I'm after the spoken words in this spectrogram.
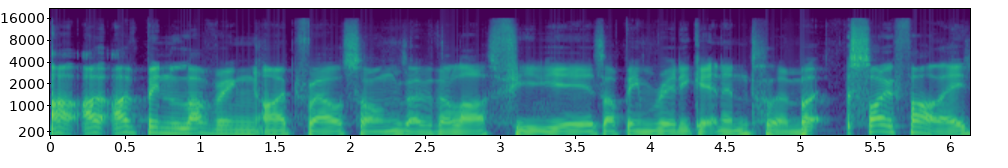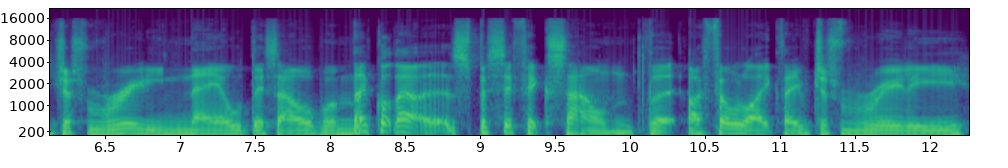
I, I have been loving I Prevail songs over the last few years. I've been really getting into them, but so far they've just really nailed this album. They've got that specific sound that I feel like they've just really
